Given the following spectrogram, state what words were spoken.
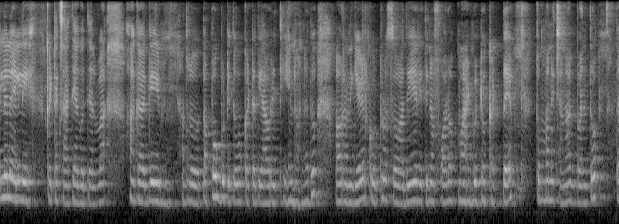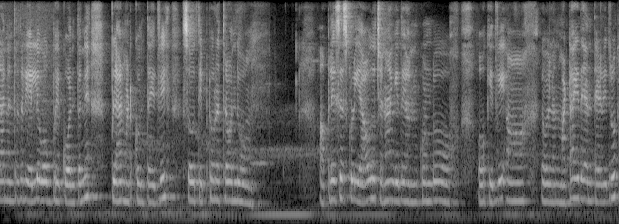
ಇಲ್ಲೆಲ್ಲ ಎಲ್ಲಿ ಕಟ್ಟೋಕ್ಕೆ ಸಾಧ್ಯ ಆಗುತ್ತೆ ಅಲ್ವಾ? ಹಾಗಾಗಿ ಅದ್ರ ತಪ್ಪೋಗ್ಬಿಟ್ಟಿತ್ತು ಹೂ ಕಟ್ಟೋದು ಯಾವ ರೀತಿ, ಏನು ಅನ್ನೋದು ಅವ್ರು ನನಗೆ ಹೇಳ್ಕೊಟ್ರು. ಸೊ ಅದೇ ರೀತಿನ ಫಾಲೋ ಅಪ್ ಮಾಡಿಬಿಟ್ಟು ಕಟ್ಟಿದೆ ತುಂಬಾ ಚೆನ್ನಾಗಿ ಬಂತು. ನಂತರದಲ್ಲಿ ಎಲ್ಲಿ ಹೋಗಬೇಕು ಅಂತಲೇ ಪ್ಲ್ಯಾನ್ ಮಾಡ್ಕೊತಾ ಇದ್ವಿ. ಸೊ ತಿಪ್ಟೂರ್ ಹತ್ರ ಒಂದು ಆ ಪ್ಲೇಸಸ್ಗಳು ಯಾವುದು ಚೆನ್ನಾಗಿದೆ ಅಂದ್ಕೊಂಡು ಹೋಗಿದ್ವಿ. ಇಲ್ಲೊಂದು ಮಠ ಇದೆ ಅಂತ ಹೇಳಿದರು.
